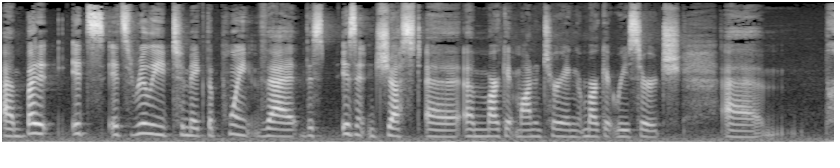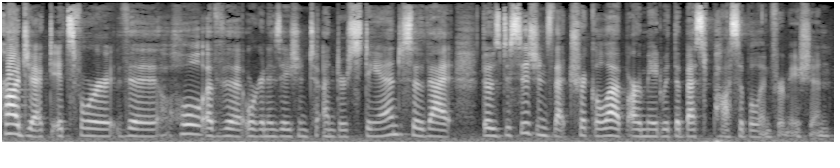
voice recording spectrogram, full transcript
Um, but it, it's, it's really to make the point that this isn't just a, a market monitoring, market research um, project. It's for the whole of the organization to understand so that those decisions that trickle up are made with the best possible information.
